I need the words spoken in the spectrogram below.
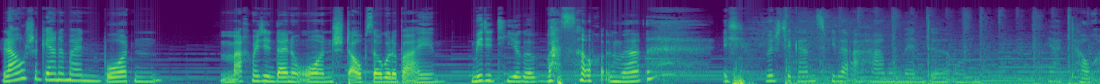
Lausche gerne meinen Worten, mach mich in deine Ohren, staubsauge dabei, meditiere, was auch immer. Ich wünsche dir ganz viele Aha-Momente und ja, tauche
